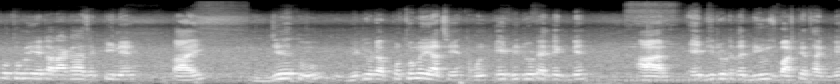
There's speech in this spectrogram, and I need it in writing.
প্রথমেই এটা রাখা আছে পিনে, তাই যেহেতু ভিডিওটা প্রথমেই আছে, তখন এই ভিডিওটাই দেখবে। আর এই ভিডিওটাতে ভিউজ বাড়তে থাকবে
